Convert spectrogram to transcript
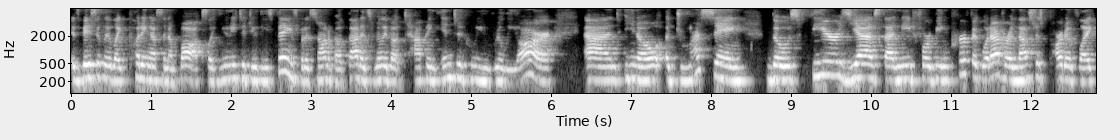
It's basically like putting us in a box, like you need to do these things, but it's not about that. It's really about tapping into who you really are and you know addressing those fears yes that need for being perfect whatever and that's just part of like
